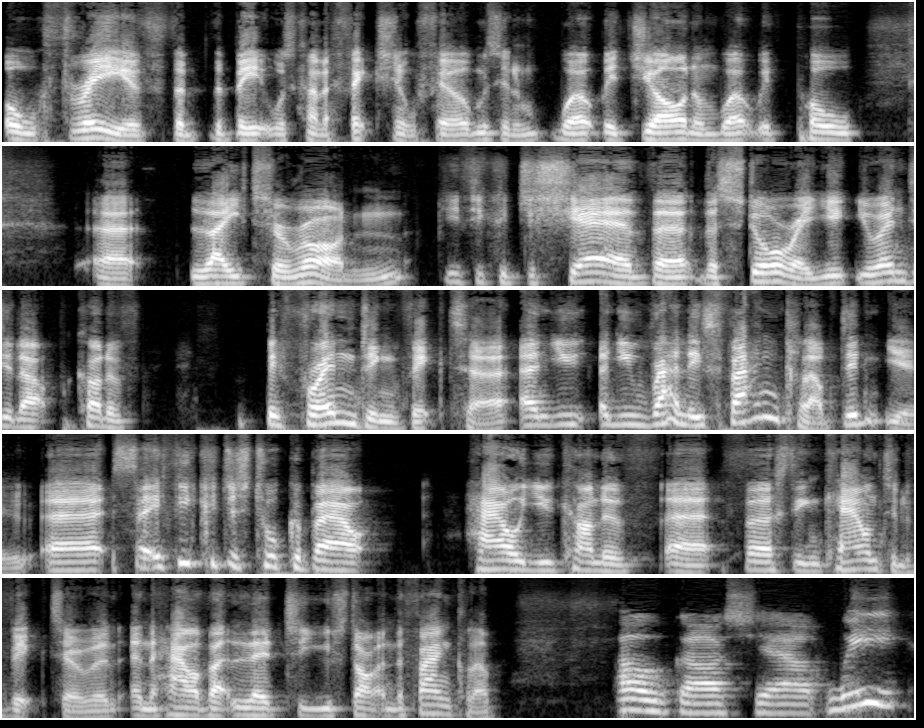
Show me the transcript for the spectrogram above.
all three of the, the Beatles kind of fictional films and worked with John and worked with Paul uh, later on. If you could just share the the story, you, you ended up kind of befriending Victor and you and you ran his fan club, didn't you? Uh, so if you could just talk about how you kind of uh, first encountered Victor and, and how that led to you starting the fan club. Oh gosh, yeah. We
